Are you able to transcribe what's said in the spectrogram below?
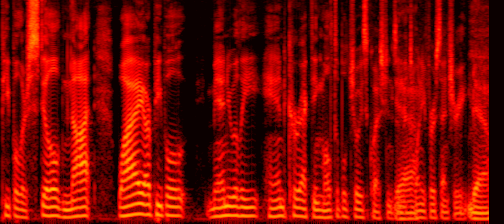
people are still not. Why are people manually hand correcting multiple choice questions in the 21st century? Yeah,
